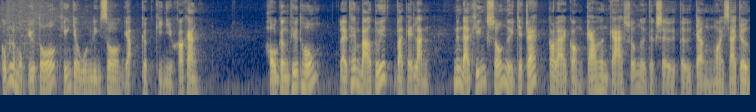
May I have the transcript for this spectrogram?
cũng là một yếu tố khiến cho quân Liên Xô gặp cực kỳ nhiều khó khăn. Hậu cần thiếu thốn, lại thêm bão tuyết và cái lạnh nên đã khiến số người chết rác có lẽ còn cao hơn cả số người thực sự tử trận ngoài xa trường.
